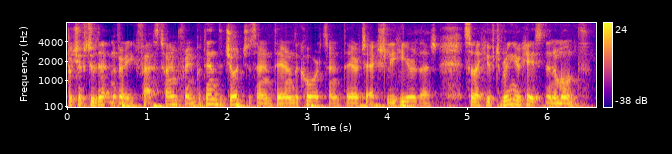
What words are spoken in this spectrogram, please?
But you have to do that in a very fast time frame. But then the judges aren't there and the courts aren't there to actually hear that. So like you have to bring your case within a month.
